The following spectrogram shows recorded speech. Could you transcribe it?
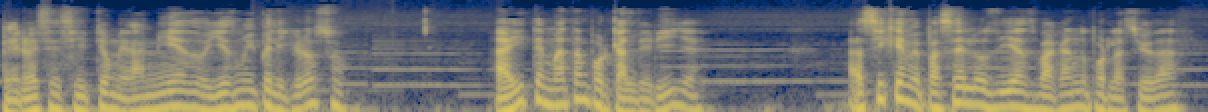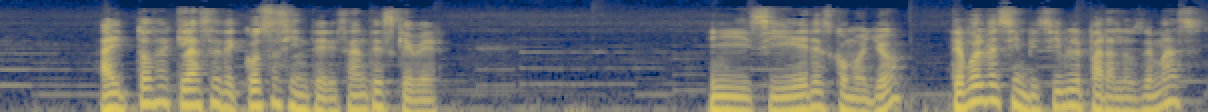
pero ese sitio me da miedo y es muy peligroso. Ahí te matan por calderilla. Así que me pasé los días vagando por la ciudad. Hay toda clase de cosas interesantes que ver. Y si eres como yo, te vuelves invisible para los demás.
